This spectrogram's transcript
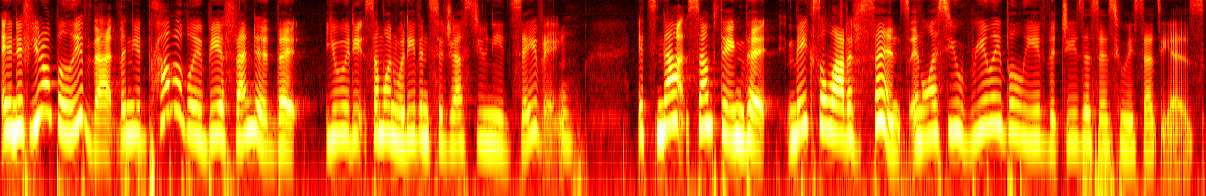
And if you don't believe that, then you'd probably be offended that you would someone would even suggest you need saving it's not something that makes a lot of sense unless you really believe that Jesus is who he says he is.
